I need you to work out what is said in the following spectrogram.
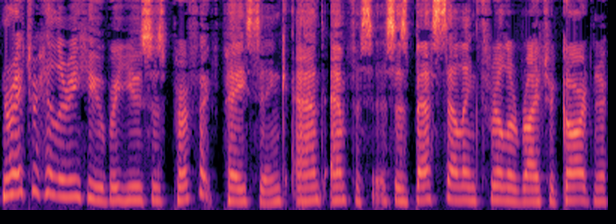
Narrator Hillary Huber uses perfect pacing and emphasis as best-selling thriller writer Gardner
